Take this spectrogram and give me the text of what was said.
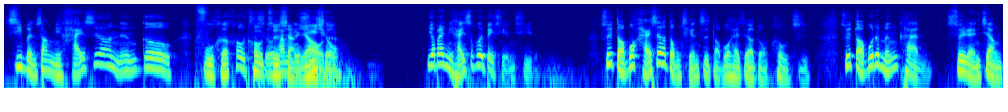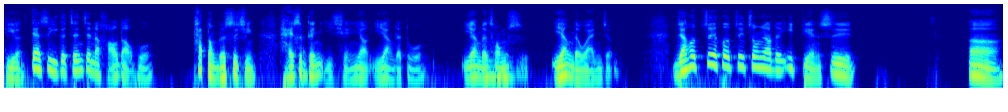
基本上你还是要能够符合后期时候他们的需求，要不然你还是会被嫌弃的。所以导播还是要懂前置，导播还是要懂后置。所以导播的门槛虽然降低了，但是一个真正的好导播，他懂的事情还是跟以前要一样的多，一样的充实，一样的完整。然后最后最重要的一点是，呃，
